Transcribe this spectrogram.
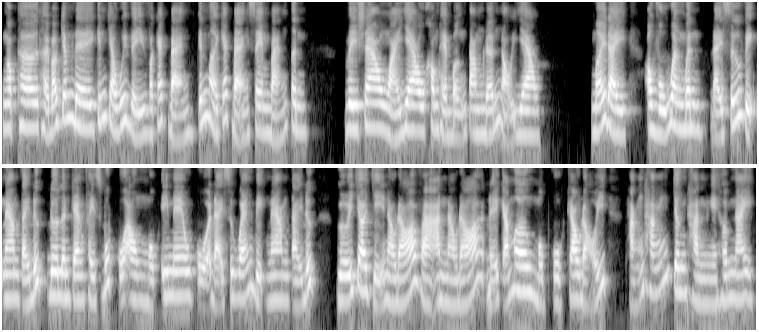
Ngọc Thơ, Thời báo chấm D, kính chào quý vị và các bạn, kính mời các bạn xem bản tin Vì sao ngoại giao không thèm bận tâm đến nội giao? Mới đây, ông Vũ Quang Minh, đại sứ Việt Nam tại Đức đưa lên trang Facebook của ông một email của Đại sứ quán Việt Nam tại Đức gửi cho chị nào đó và anh nào đó để cảm ơn một cuộc trao đổi thẳng thắn chân thành ngày hôm nay.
